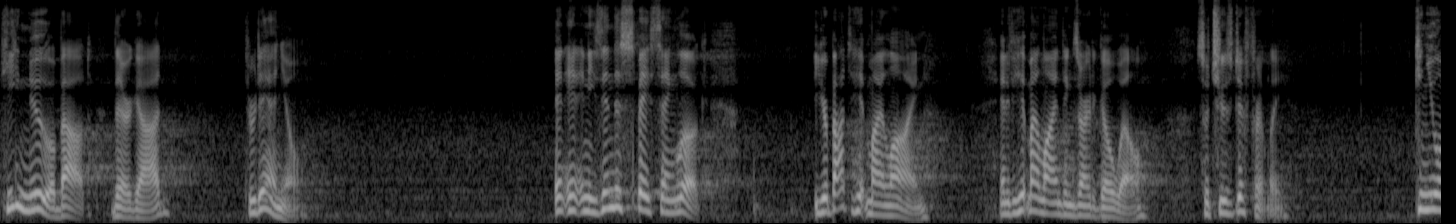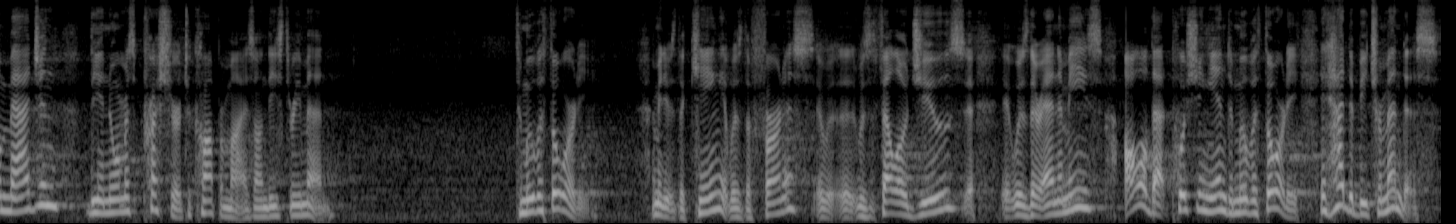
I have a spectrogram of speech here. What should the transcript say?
he knew about their God through Daniel. And, and, and he's in this space saying, Look, you're about to hit my line. And if you hit my line, things aren't going to go well. So choose differently. Can you imagine the enormous pressure to compromise on these three men? To move authority. I mean, it was the king, it was the furnace, it was, it was fellow Jews, it was their enemies, all of that pushing in to move authority. It had to be tremendous.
